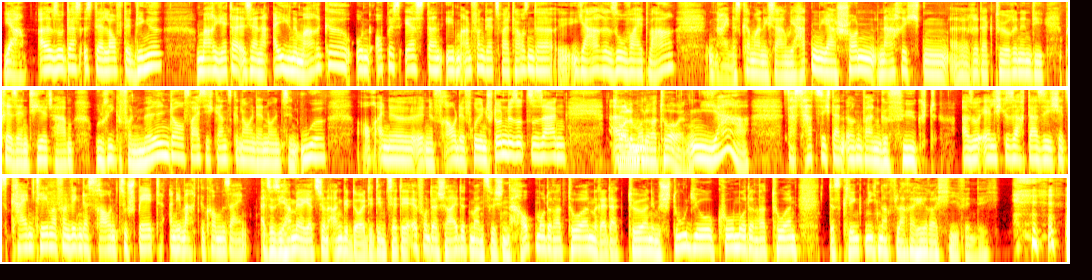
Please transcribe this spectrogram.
Ja, also das ist der Lauf der Dinge. Marietta ist ja eine eigene Marke und ob es erst dann eben Anfang der 2000er Jahre so weit war, nein, das kann man nicht sagen. Wir hatten ja schon Nachrichtenredakteurinnen, die präsentiert haben. Ulrike von Möllendorf weiß ich ganz genau in der 19 Uhr, auch eine, eine Frau der frühen Stunde sozusagen. Tolle ähm, Moderatorin. Ja, das hat sich dann irgendwann gefügt. Also ehrlich gesagt, da sehe ich jetzt kein Thema von wegen, dass Frauen zu spät an die Macht gekommen seien. Also Sie haben ja jetzt schon angedeutet, im ZDF unterscheidet man zwischen Hauptmoderatoren, Redakteuren im Studio, Co-Moderatoren. Das klingt nicht nach flacher Hierarchie, finde ich.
